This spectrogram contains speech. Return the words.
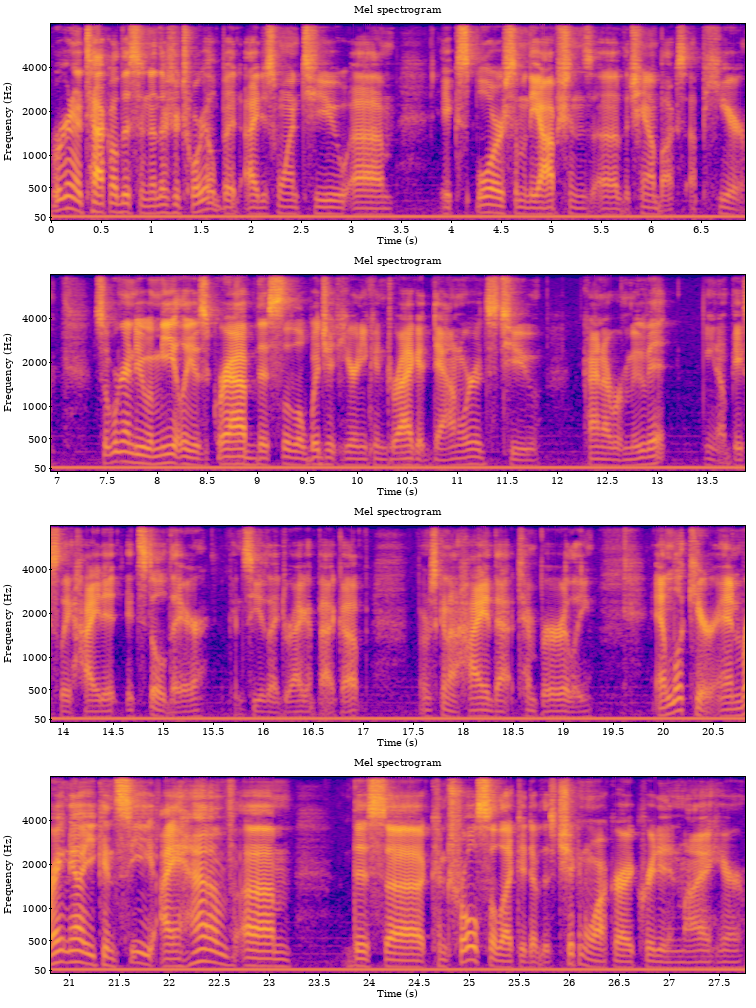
We're going to tackle this in another tutorial, but I just want to um, explore some of the options of the channel box up here. So what we're going to do immediately is grab this little widget here and you can drag it downwards to kind of remove it, you know, basically hide it. It's still there. You can see as I drag it back up. I'm just going to hide that temporarily. And look here, and right now you can see I have um, this uh, control selected of this chicken walker I created in Maya here.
